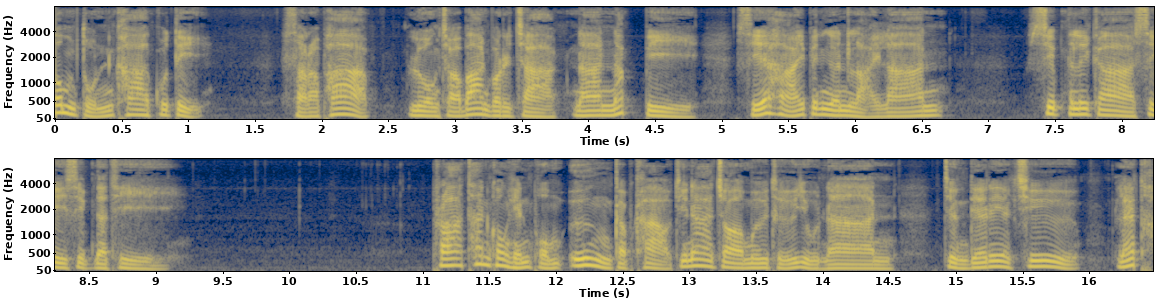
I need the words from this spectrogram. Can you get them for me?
ต้มตุนคากุติ สารภาพ ลวงชาวบ้านบริจาคนานนับปี เสียหายเป็นเงินหลายล้าน 10นาฬิกา40 นาที พระท่านคงเห็นผมอึ้งกับข่าวที่หน้าจอมือถืออยู่นาน จึงได้เรียกชื่อ และถ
